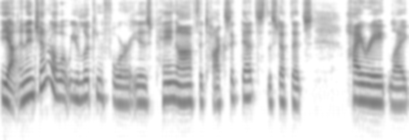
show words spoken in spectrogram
Yeah. And in general, what you're looking for is paying off the toxic debts, the stuff that's high rate, like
